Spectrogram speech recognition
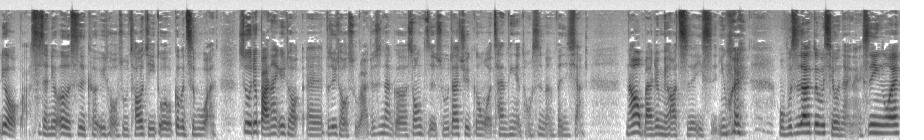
六吧，四乘六二四颗芋头酥，超级多，我根本吃不完，所以我就把那芋头，诶，不是芋头酥啦，就是那个松子酥，再去跟我餐厅的同事们分享。然后我本来就没有要吃的意思，因为 我不是在对不起我奶奶，是因为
